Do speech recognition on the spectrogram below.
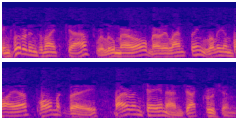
Included in tonight's cast were Lou Merrill, Mary Lansing, Lillian Buyeff, Paul McVeigh, Byron Kane, and Jack Kruschen.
